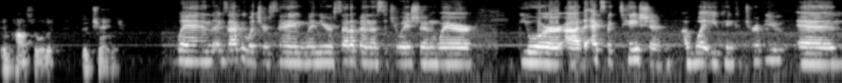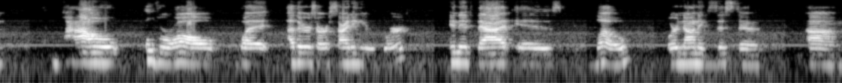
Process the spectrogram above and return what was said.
Impossible to, to change when exactly what you're saying when you're set up in a situation where your uh, the expectation of what you can contribute and how overall what others are assigning your worth and if that is low or non-existent um,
